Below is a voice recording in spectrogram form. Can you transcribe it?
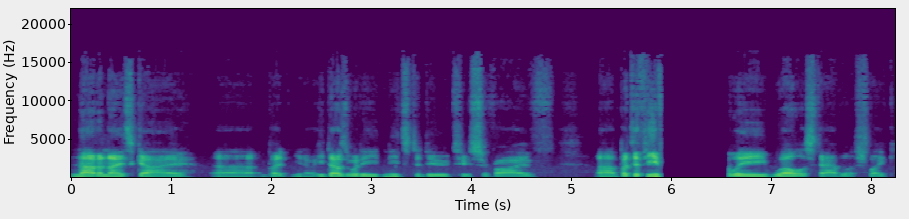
not a nice guy uh, but you know he does what he needs to do to survive. Uh, but the thief really well established. Like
